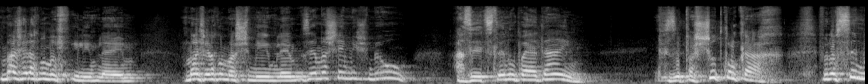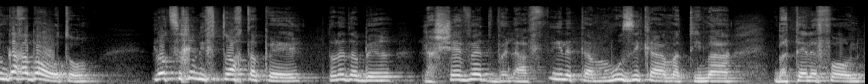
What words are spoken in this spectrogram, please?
מה שאנחנו מפעילים להם, מה שאנחנו משמיעים להם, זה מה שהם ישמעו. אז זה אצלנו בידיים. וזה פשוט כל כך. ונוסעים גם ככה באוטו, לא צריכים לפתוח את הפה, לא לדבר, לשבת ולהפעיל את המוזיקה המתאימה בטלפון,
